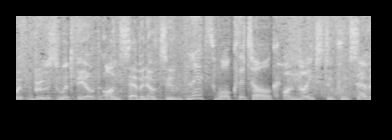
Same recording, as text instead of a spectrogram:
with Bruce Whitfield on 702 Let's walk the talk. on 92.7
